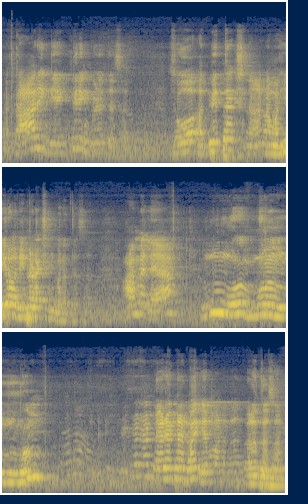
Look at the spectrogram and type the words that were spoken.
ಆ ಕಾರಿಗೆ ಎಗ್ರಿಂಗ್ ಬೀಳುತ್ತೆ ಸರ್ ಸೊ ಅದು ಬಿದ್ದ ತಕ್ಷಣ ನಮ್ಮ ಹೀರೋನ್ ಇಂಟ್ರೊಡಕ್ಷನ್ ಬರುತ್ತೆ ಸರ್ ಆಮೇಲೆ ಡೈರೆಕ್ಟರ್ ಬೈ ಏನ್ ಮಾಡೋದು? ಅಂತ ಬರುತ್ತೆ ಸರ್.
